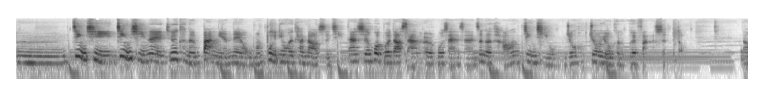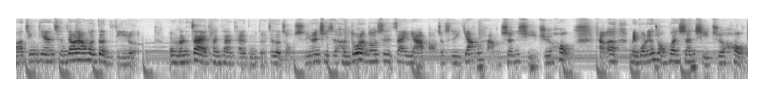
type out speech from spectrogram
嗯，近期近期内就是可能半年内我们不一定会看到的事情，但是会不会到三二或三三，这个好像近期我们就就有可能会发生的。然后今天成交量会更低了，我们再来看看台股的这个走势，因为其实很多人都是在押宝，就是央行升息之后，台呃美国联总会升息之后，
